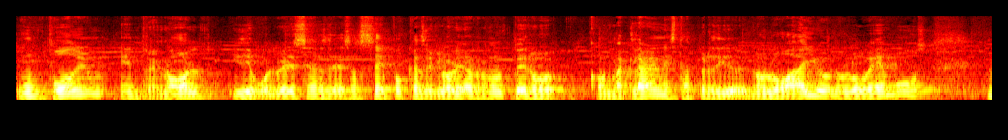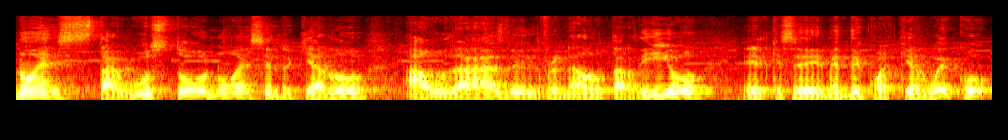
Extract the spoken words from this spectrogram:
un podium en Renault y devolver esas, esas épocas de gloria a Renault, pero con McLaren está perdido. No lo hallo, no lo vemos. no está a gusto, no es el Ricciardo audaz del frenado tardío, el que se mete cualquier hueco.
